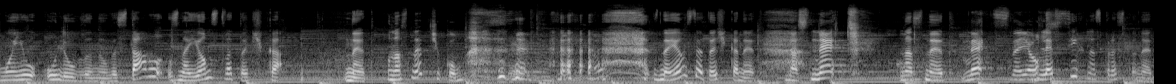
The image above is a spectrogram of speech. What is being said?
мою улюблену виставу знайомства.нет. У нас нет чи ком? Знайомства.нет. Нас нет. Нас нет. Не. Для всіх нас просто нет.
